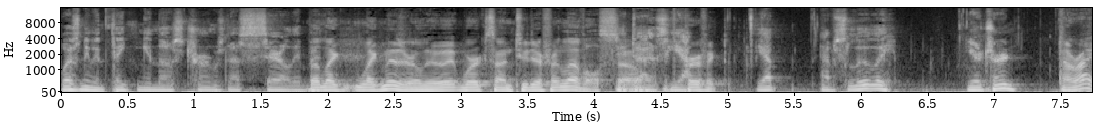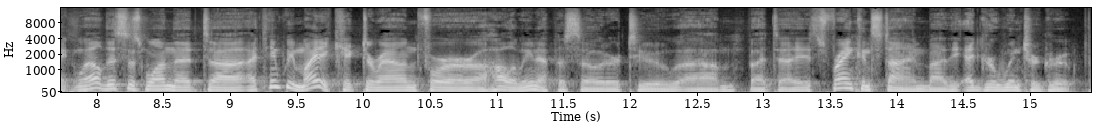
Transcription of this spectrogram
wasn't even thinking in those terms necessarily, but, But like like Miserlou, it works on two different levels. So it does. Yeah, perfect. Yep, absolutely. Your turn. All right. Well, this is one that uh, I think we might have kicked around for a Halloween episode or two, um, but uh, it's Frankenstein by the Edgar Winter Group.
